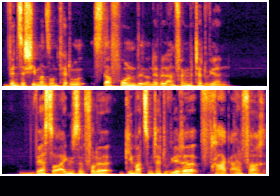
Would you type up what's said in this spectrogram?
wenn sich jemand so ein Tattoo-Stuff holen will und er will anfangen mit Tätowieren, wäre es doch eigentlich sinnvoller, geh mal zum Tätowierer, frag einfach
